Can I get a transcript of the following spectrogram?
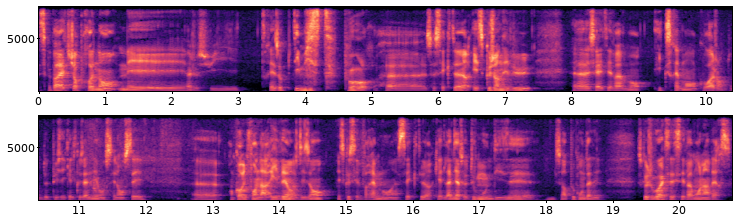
ça peut paraître surprenant, mais je suis très optimiste pour ce secteur. Et ce que j'en ai vu, euh, ça a été vraiment extrêmement encourageant. Donc depuis ces quelques années, on s'est lancé. Euh, encore une fois, on arrivait en se disant, est-ce que c'est vraiment un secteur qui a de l'avenir? Parce que tout le monde disait, c'est un peu condamné. Ce que je vois, c'est vraiment l'inverse.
